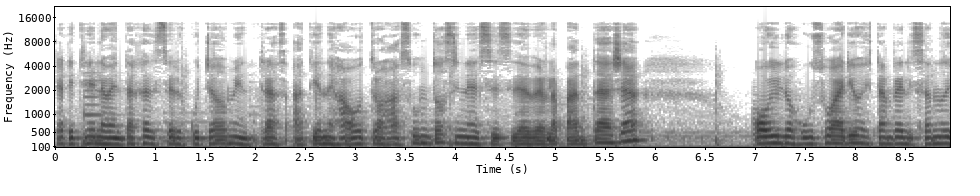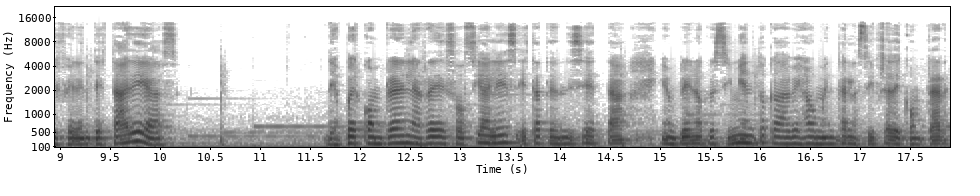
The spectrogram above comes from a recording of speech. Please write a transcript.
ya que tiene la ventaja de ser escuchado mientras atiendes a otros asuntos sin necesidad de ver la pantalla. Hoy los usuarios están realizando diferentes tareas Después comprar en las redes sociales, esta tendencia está en pleno crecimiento, cada vez aumentan las cifras de comprar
